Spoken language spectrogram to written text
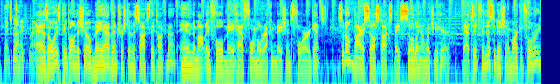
Thanks, Matt. Thanks, man. As always, people on the show may have interest in the stocks they talk about, and the Motley Fool may have formal recommendations for or against. So don't buy or sell stocks based solely on what you hear. That's it for this edition of Market Foolery.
